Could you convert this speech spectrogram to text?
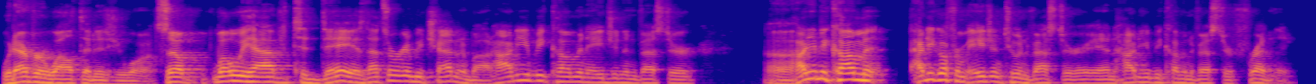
whatever wealth it is you want. So, what we have today is that's what we're going to be chatting about. How do you become an agent investor? Uh, how do you become, how do you go from agent to investor? And how do you become investor friendly?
